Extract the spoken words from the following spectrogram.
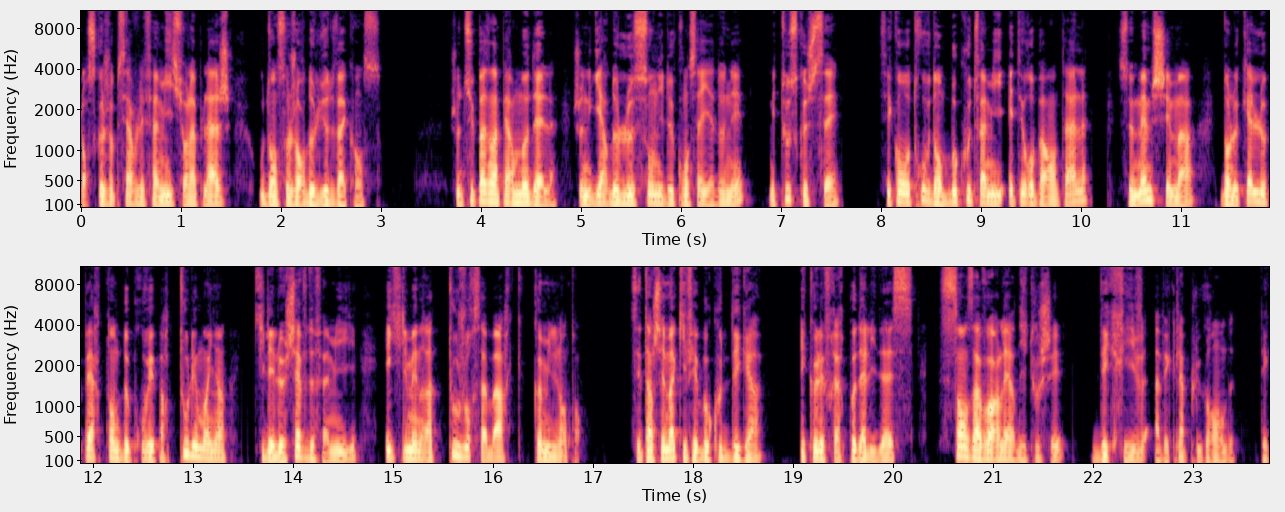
lorsque j'observe les familles sur la plage ou dans ce genre de lieu de vacances. Je ne suis pas un père modèle, je n'ai guère de leçons ni de conseils à donner, mais tout ce que je sais, c'est qu'on retrouve dans beaucoup de familles hétéroparentales ce même schéma dans lequel le père tente de prouver par tous les moyens qu'il est le chef de famille et qu'il mènera toujours sa barque comme il l'entend. C'est un schéma qui fait beaucoup de dégâts et que les frères Podalides, sans avoir l'air d'y toucher, décrivent avec la plus grande des.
